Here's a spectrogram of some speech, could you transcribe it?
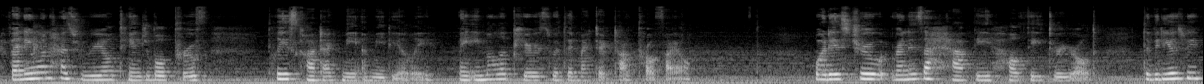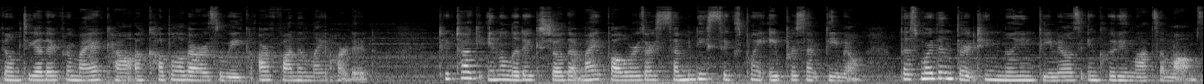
If anyone has real tangible proof, please contact me immediately. My email appears within my TikTok profile. What is true, Wren is a happy, healthy three year old. The videos we film together from my account a couple of hours a week are fun and lighthearted. TikTok analytics show that my followers are 76.8% female. That's more than 13 million females, including lots of moms.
